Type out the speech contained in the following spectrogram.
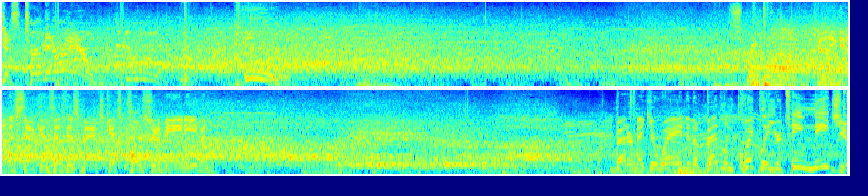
just turned it around. Ooh. Springboard up. Counting down the seconds as this match gets closer to being even. Better make your way into the bedlam quickly. Your team needs you.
